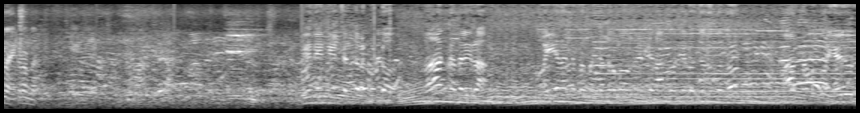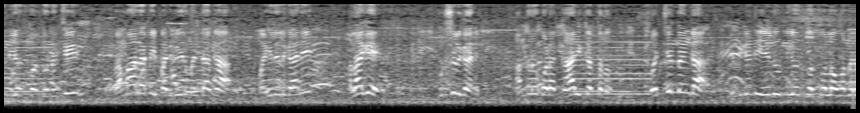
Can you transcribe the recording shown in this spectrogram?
ఉన్నా ఎక్కడున్నా ఎక్కడున్నా ఏదైతే చంద్రకుండో రా కదలిరా. బహిరంగ సభ చంద్రబాబు నాయుడు గారి ఆధ్వర్యంలో జరుగుతుందో ఆ సభలో ఏలూరు నియోజకవర్గం నుంచి రమారమి పదివేల మంది దాకా మహిళలు కానీ అలాగే పురుషులు కానీ అందరూ కూడా కార్యకర్తలు. స్వచ్ఛందంగా ఎందుకంటే ఏలూరు నియోజకవర్గంలో ఉన్న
